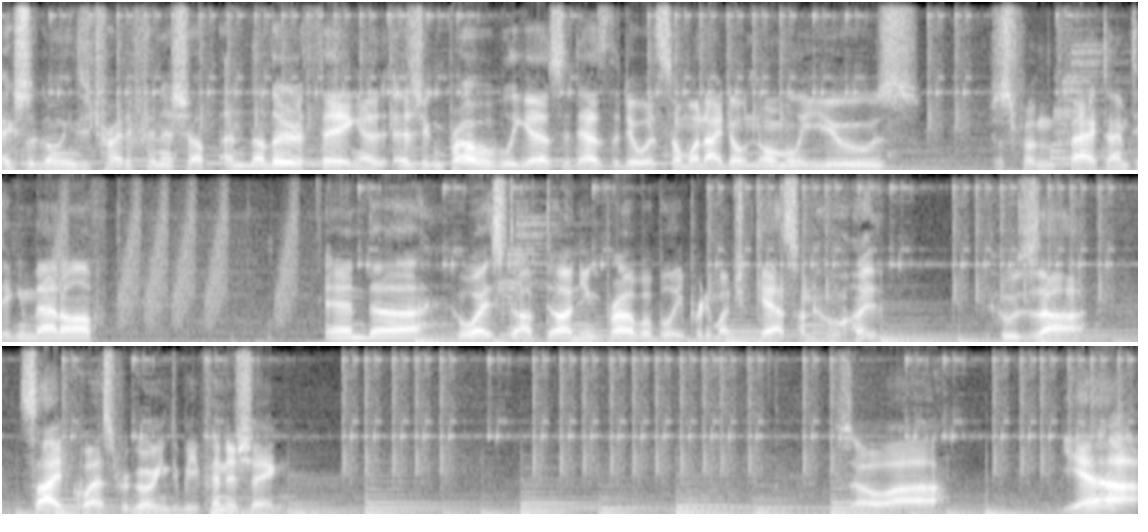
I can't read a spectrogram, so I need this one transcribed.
actually going to try to finish up another thing. As you can probably guess, it has to do with someone I don't normally use, just from the fact I'm taking that off and uh, who I stopped on, you can probably pretty much guess on who I, whose uh, side quest we're going to be finishing. So, uh, yeah.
